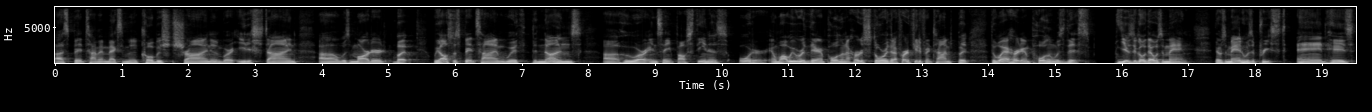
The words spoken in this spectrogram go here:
uh, spent time at Maximilian Kolbe's shrine and where Edith Stein uh, was martyred. But we also spent time with the nuns uh, who are in St. Faustina's order. And while we were there in Poland, I heard a story that I've heard a few different times, but the way I heard it in Poland was this. Years ago, there was a man. There was a man who was a priest, and his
